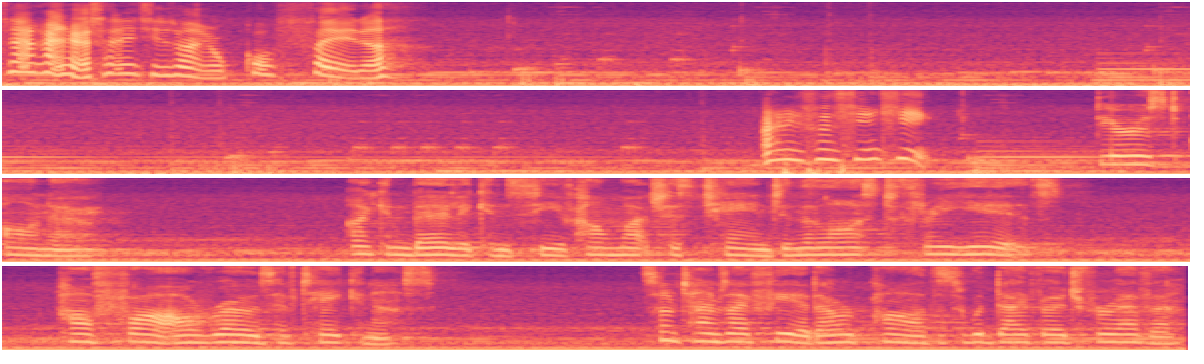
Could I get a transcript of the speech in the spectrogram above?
这样看起来圣殿骑士有够废的。爱丽丝星星，Dearest Arno。I can barely conceive how much has changed in the last three years. How far our roads have taken us. Sometimes I feared our paths would diverge forever.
